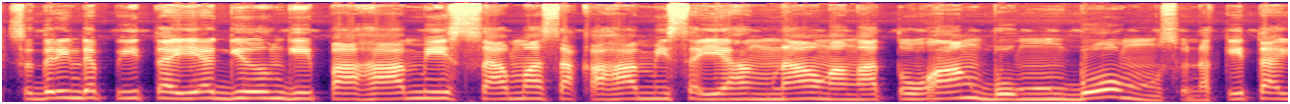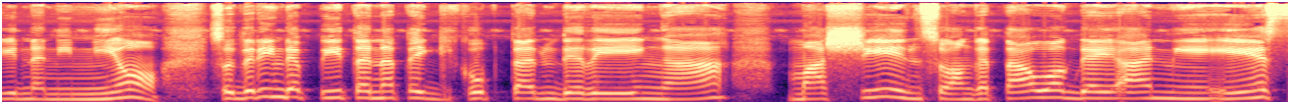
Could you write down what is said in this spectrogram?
So diring dapita yag yung gipahamis sama sa kahamis sa iyang naw nga nga tuang bungungbong. So nakita yun na ninyo. So diring dapita na tay gikuptan diri nga machine. So ang gatawag day ani is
